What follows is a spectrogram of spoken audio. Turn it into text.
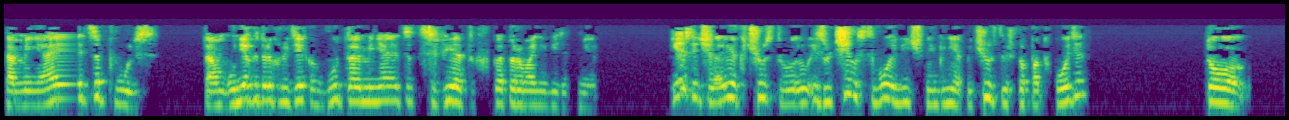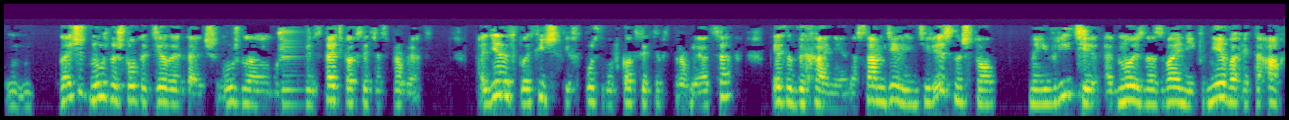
там меняется пульс, там у некоторых людей как будто меняется цвет, в котором они видят мир. Если человек чувствует, изучил свой личный гнев и чувствует, что подходит, то значит нужно что-то делать дальше. Нужно уже искать, как с этим справляться. Один из классических способов, как с этим справляться, это дыхание. На самом деле интересно, что на иврите одно из названий гнева это ах.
